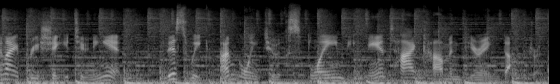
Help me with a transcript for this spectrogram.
and I appreciate you tuning in. This week, I'm going to explain the anti commandeering doctrine.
